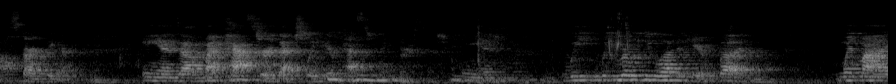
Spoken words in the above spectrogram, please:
I'll start there. And uh, my pastor is actually here, Pastor Neighbors. And we, we really do love it here. But when my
